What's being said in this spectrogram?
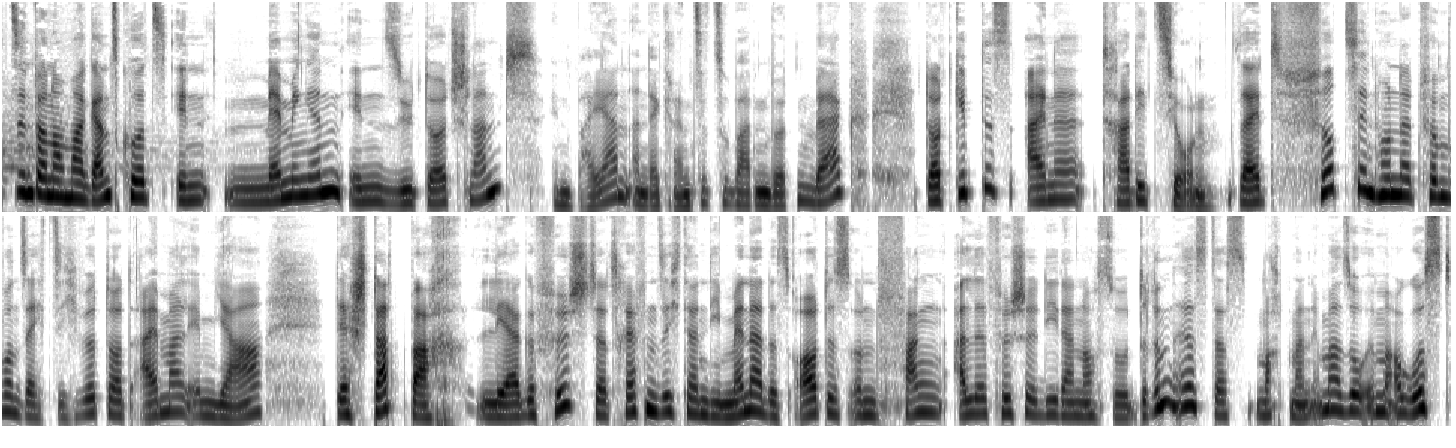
Jetzt sind wir noch mal ganz kurz in Memmingen in Süddeutschland, in Bayern an der Grenze zu Baden-Württemberg. Dort gibt es eine Tradition. Seit 1465 wird dort einmal im Jahr der Stadtbach leer gefischt. Da treffen sich dann die Männer des Ortes und fangen alle Fische, die da noch so drin ist. Das macht man immer so im August.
